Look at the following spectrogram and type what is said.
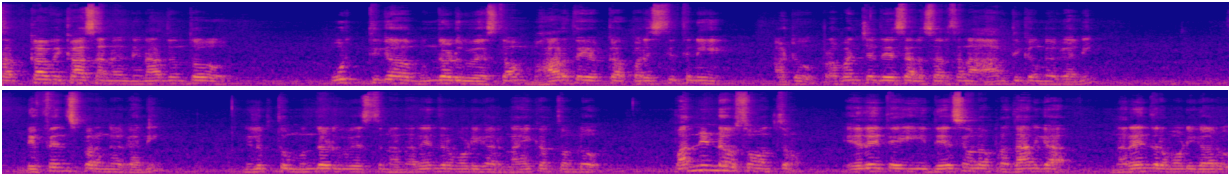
సబ్కా వికాస్ అనే నినాదంతో పూర్తిగా ముందడుగు వేస్తాం. భారత యొక్క పరిస్థితిని అటు ప్రపంచ దేశాల సరసన ఆర్థికంగా కానీ డిఫెన్స్ పరంగా కానీ నిలుపుతూ ముందడుగు వేస్తున్న నరేంద్ర మోడీ గారి నాయకత్వంలో పన్నెండవ సంవత్సరం ఏదైతే ఈ దేశంలో ప్రధానిగా నరేంద్ర మోడీ గారు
